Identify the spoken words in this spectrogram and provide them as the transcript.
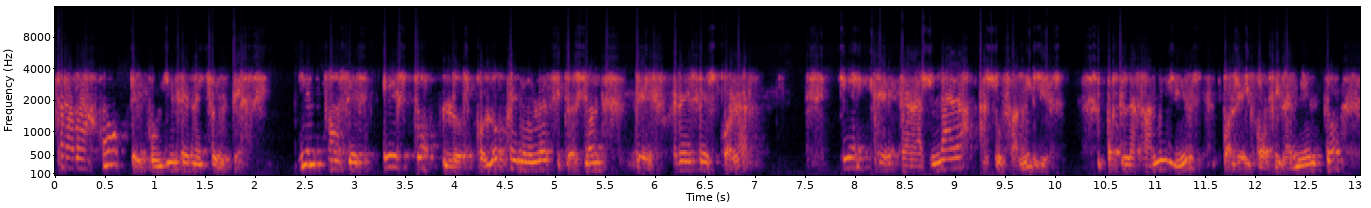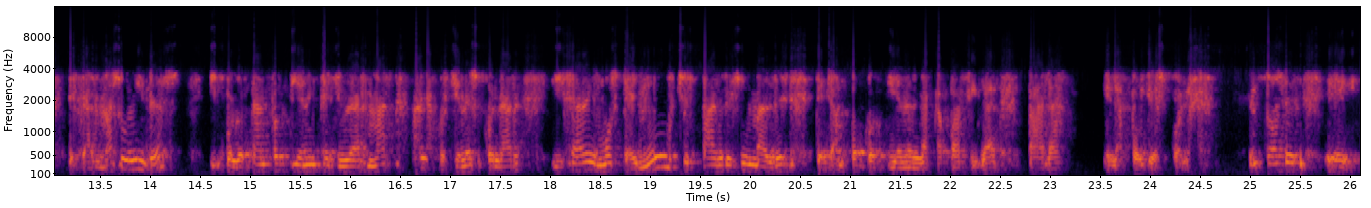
trabajo que hubiesen hecho en. Y entonces esto los coloca en una situación de estrés escolar que se traslada a sus familias porque las familias, por el confinamiento, están más unidas y por lo tanto tienen que ayudar más a la cuestión escolar y sabemos que hay muchos padres y madres que tampoco tienen la capacidad para el apoyo escolar. Entonces, eh,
